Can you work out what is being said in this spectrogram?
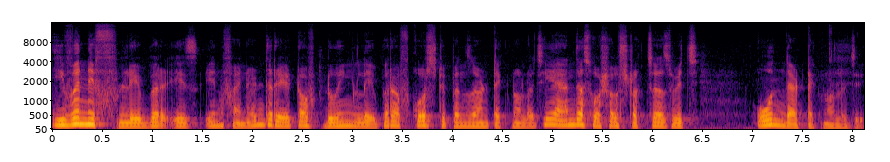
Even if labor is infinite, the rate of doing labor, of course, depends on technology and the social structures which own that technology.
